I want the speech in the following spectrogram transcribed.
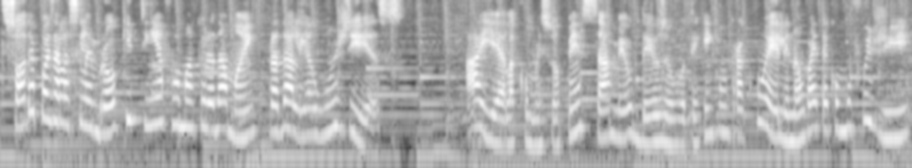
só depois ela se lembrou que tinha a formatura da mãe para dali alguns dias. Aí ela começou a pensar: meu Deus, eu vou ter que encontrar com ele, não vai ter como fugir.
